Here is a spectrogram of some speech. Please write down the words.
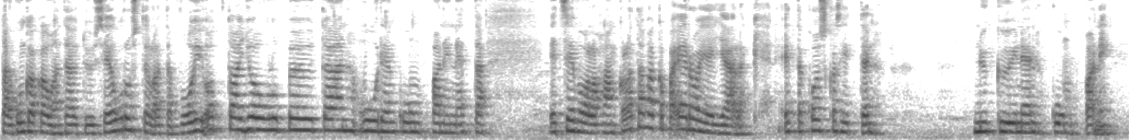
Tai kuinka kauan täytyy seurustella, että voi ottaa joulupöytään uuden kumppanin, että, että se voi olla hankala tai vaikkapa erojen jälkeen, että koska sitten nykyinen kumppani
